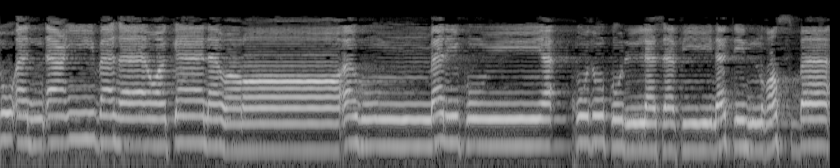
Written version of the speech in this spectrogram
أردت أن أعيبها وكان وراءهم ملك يأخذ كل سفينة غصبا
